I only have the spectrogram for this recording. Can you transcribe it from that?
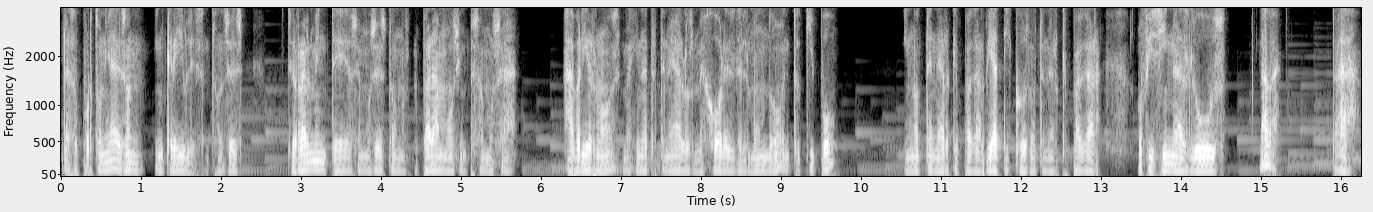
las oportunidades son increíbles. Entonces, si realmente hacemos esto, nos preparamos y empezamos a abrirnos, imagínate tener a los mejores del mundo en tu equipo y no tener que pagar viáticos, no tener que pagar oficinas, luz, nada. Ah,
